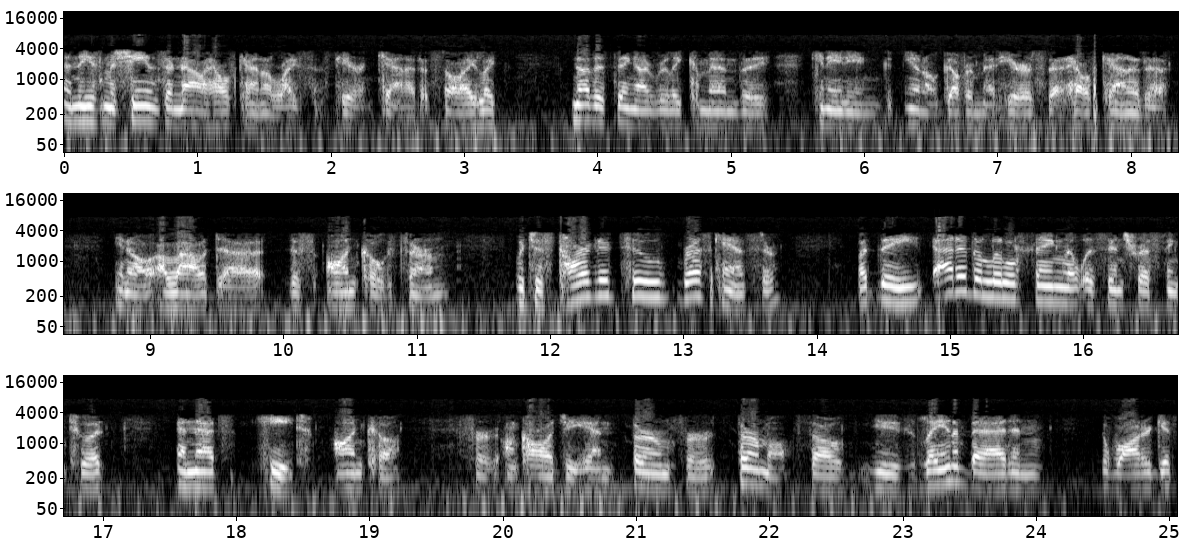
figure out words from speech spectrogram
and these machines are now Health Canada licensed here in Canada. So I like another thing I really commend the Canadian you know government here is that Health Canada you know allowed uh, this Oncotherm which is targeted to breast cancer, but they added a little thing that was interesting to it, and that's heat, onco for oncology, and therm for thermal. So you lay in a bed and the water gets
